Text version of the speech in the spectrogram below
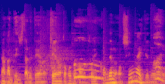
なんかデジタル系の系のところとかも取り込んでるのかもしれないけど、はい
